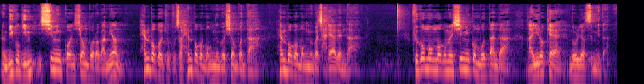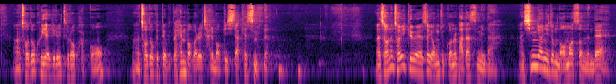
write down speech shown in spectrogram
미국 시민권 시험 보러 가면 햄버거 주고서 햄버거 먹는 거 시험 본다. 햄버거 먹는 거 잘해야 된다. 그거 못 먹으면 시민권 못 단다. 아, 이렇게 놀렸습니다. 아, 저도 그 얘기를 들어봤고, 아, 저도 그때부터 햄버거를 잘 먹기 시작했습니다. 아, 저는 저희 교회에서 영주권을 받았습니다. 한 10년이 좀 넘었었는데,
